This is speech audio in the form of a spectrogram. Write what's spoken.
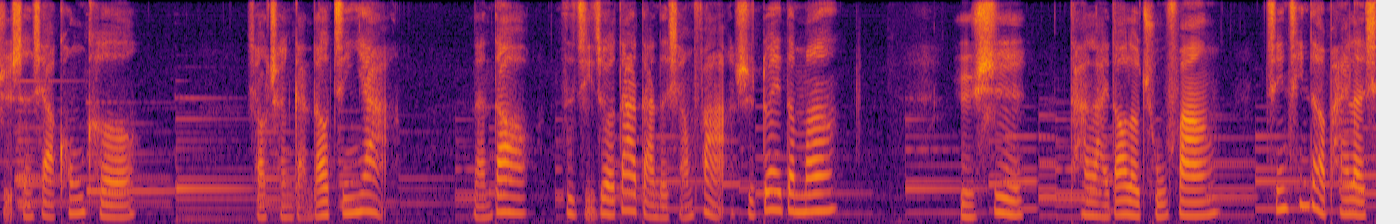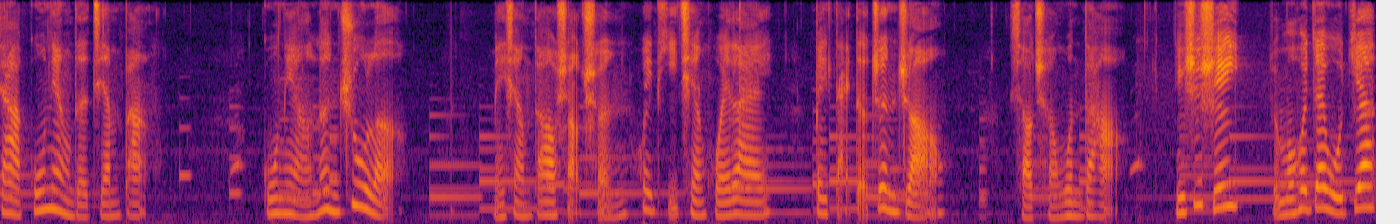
只剩下空壳，小陈感到惊讶。难道自己这大胆的想法是对的吗？于是他来到了厨房，轻轻地拍了下姑娘的肩膀。姑娘愣住了，没想到小陈会提前回来，被逮得正着。小陈问道：“你是谁？怎么会在我家，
